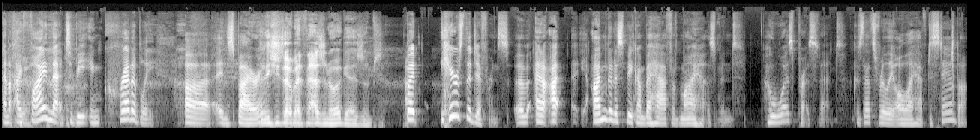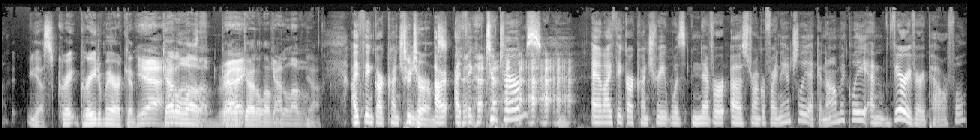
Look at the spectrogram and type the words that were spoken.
and I find that to be incredibly uh, I inspiring. think she's talking about a thousand orgasms. But here's the difference. Uh, and I, I'm going to speak on behalf of my husband, who was president, because that's really all I have to stand on. Yes, great, great American. Yeah, gotta loves love, them, gotta, right? gotta love, Gotta him. love him. Yeah, I think our country. Two terms. Our, I think two terms. And I think our country was never uh, stronger financially, economically, and very, very powerful.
